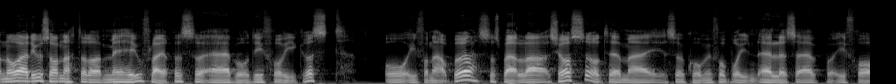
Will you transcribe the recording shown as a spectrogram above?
nå, er det jo sånn at det, vi har jo flere som er både fra Vigrest og fra Nærbø, som spiller Kjosset, og til meg som kommer fra Bryn, eller som er fra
